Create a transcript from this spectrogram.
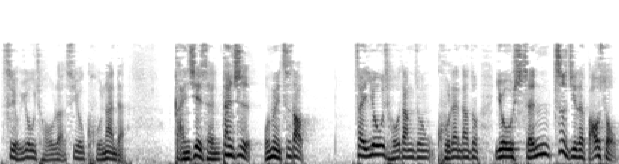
是有忧愁的，是有苦难的。感谢神，但是我们也知道，在忧愁当中、苦难当中，有神自己的保守，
